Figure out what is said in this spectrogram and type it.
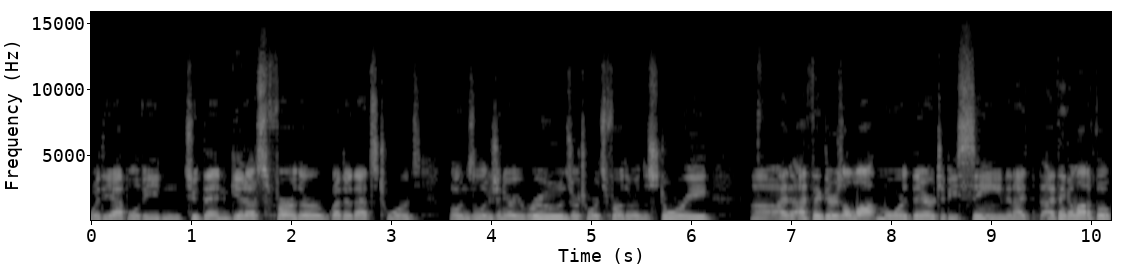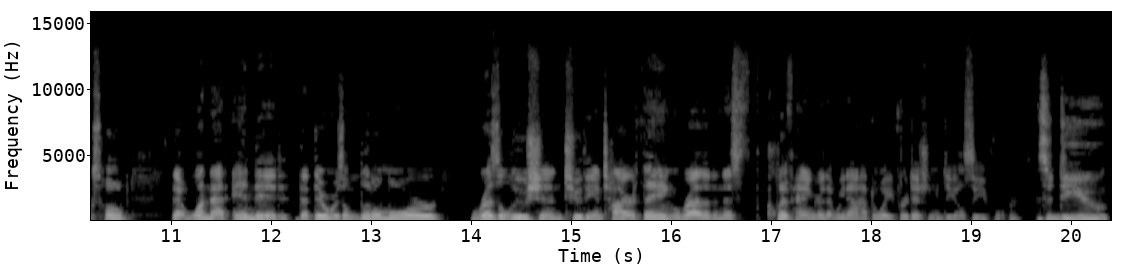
with the Apple of Eden to then get us further, whether that's towards Odin's illusionary runes or towards further in the story. Uh, I, I, think there's a lot more there to be seen, and I, I think a lot of folks hoped that when that ended, that there was a little more resolution to the entire thing rather than this cliffhanger that we now have to wait for additional DLC for. So do you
